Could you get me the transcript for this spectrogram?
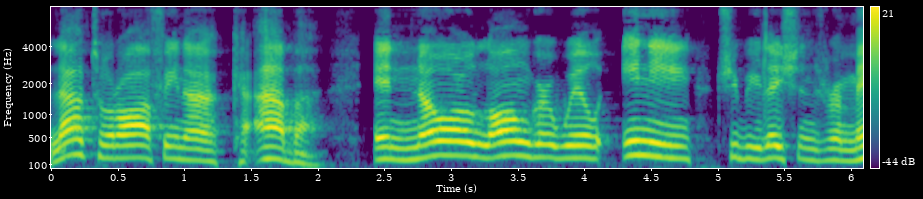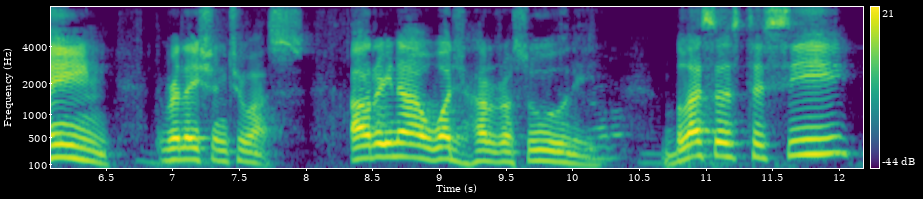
لا ترى فينا كآبة and no longer will any tribulations remain relation to us أرنا وجه الرسول bless us to see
